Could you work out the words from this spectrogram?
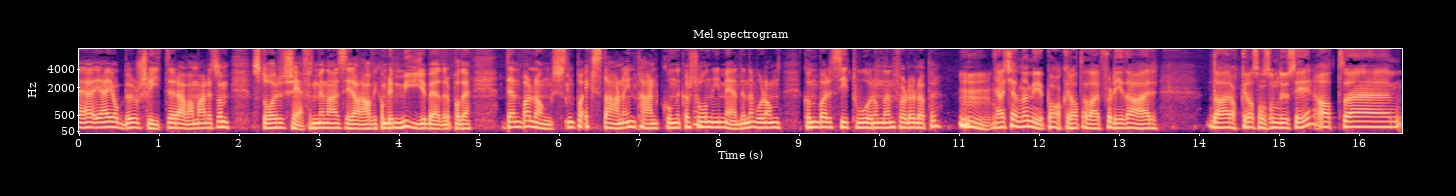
Jeg, jeg jobber og sliter ræva meg, liksom. Står sjefen min her og sier ja, vi kan bli mye bedre på det. Den balansen på ekstern og intern kommunikasjon mm. i mediene, hvordan kan du bare si to ord om den før du løper? Mm. Jeg kjenner mye på akkurat det der, fordi det er, det er akkurat sånn som du sier, at eh,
